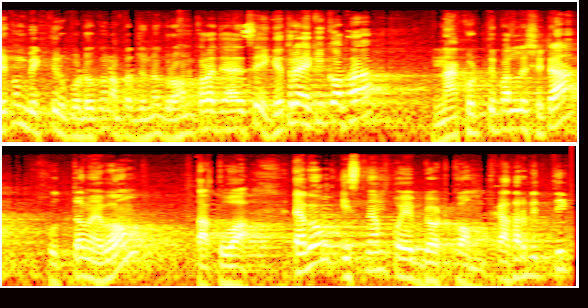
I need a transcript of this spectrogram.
এরকম ব্যক্তির উপটোকন আপনার জন্য গ্রহণ করা যায় আছে। এক্ষেত্রে একই কথা, না করতে পারলে সেটা উত্তম এবং তাকুয়া এবং ইসলাম ওয়েব ডট কম কাতার ভিত্তিক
